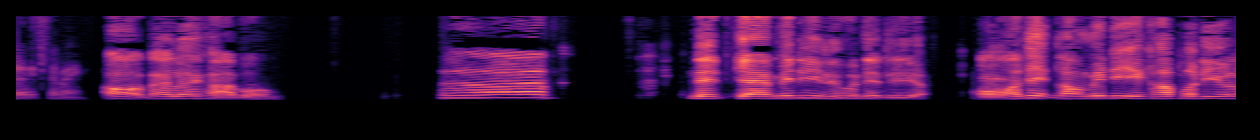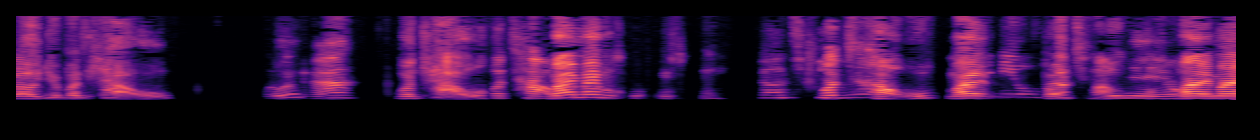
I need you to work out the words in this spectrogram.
เลยใช่ไหมเอาออกได้เลยครับผม เออเน็ตแกไม่ดีหรือว่าเน็ตดีอ๋อเน็ตเราไม่ดีครับ พอดีเราอยู่บนเขา นะบนเขาบนเขาไม่ไม่บนเขา ไม่บนเขาไม่ไม่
